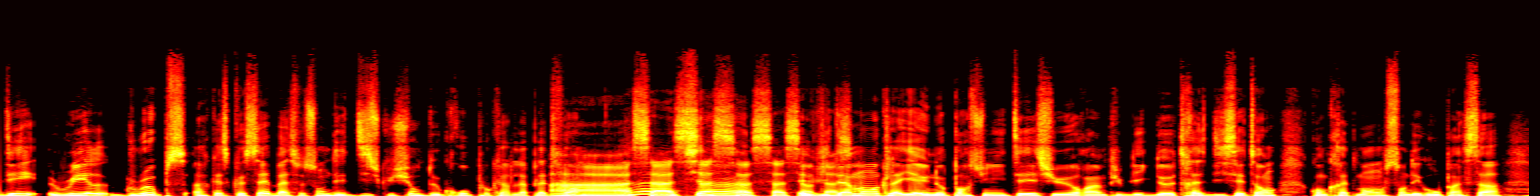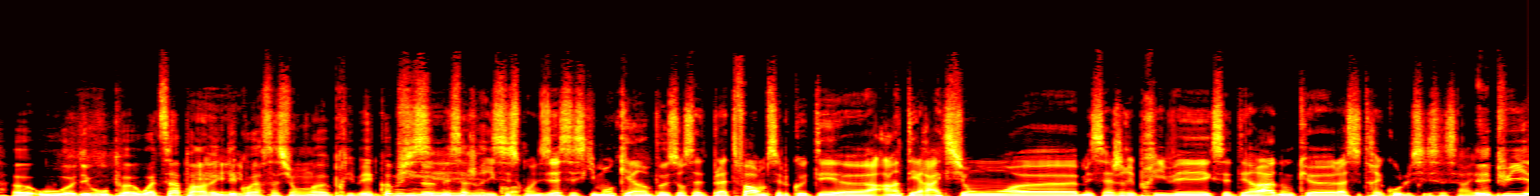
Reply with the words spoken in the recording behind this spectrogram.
des real groups. Alors qu'est-ce que c'est? Bah, ce sont des discussions de groupe au cœur de la plateforme. Ah, ça, tiens. ça, ça, ça, c'est. Évidemment que là, il y a une opportunité sur un public de 13-17 ans. Concrètement, ce sont des groupes Insta euh, ou euh, des groupes euh, WhatsApp hein, avec Et- des conversations euh, privées comme une messagerie. C'est ce qu'on disait, c'est ce qui manquait un peu sur cette plateforme, c'est le côté euh, interaction, messagerie privée, etc. Donc là, c'est très cool si ça s'arrive. Et puis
